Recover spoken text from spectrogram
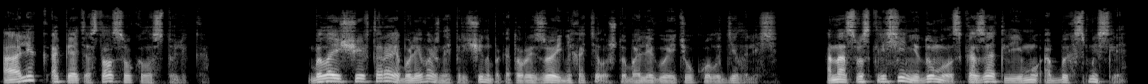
А Олег опять остался около столика. Была еще и вторая, более важная причина, по которой Зоя не хотела, чтобы Олегу эти уколы делались. Она с воскресенья думала, сказать ли ему об их смысле,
